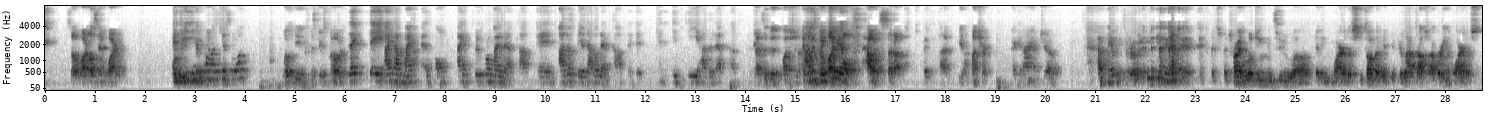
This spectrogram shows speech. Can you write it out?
So wireless and wired. And in the promiscuous mode, Will be in promiscuous mode? like say I have my at home, I from my laptop and other there's other laptop and then can it see other laptops? That's a good question. I don't know by default how it's set up. Yeah, I'm not sure. Like an iron Joe. Have him throw it. I tried looking into uh, getting wireless. You talk about if, if your laptop's operating in wireless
